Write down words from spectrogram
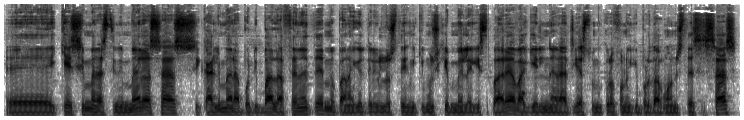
ε, και σήμερα στην ημέρα σας. Η καλή μέρα από την μπάλα φαίνεται. Με Παναγιώτη Ρήλο, τεχνική μου και με λέγε στην παρέα. Βαγγέλη Νερατζιά στο μικρόφωνο και πρωταγωνιστές εσάς.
